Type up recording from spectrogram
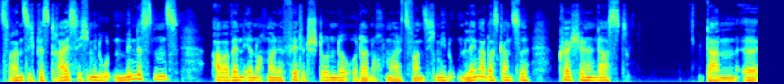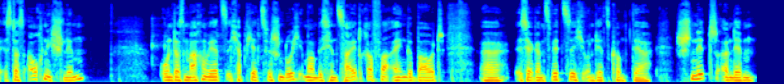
20 bis 30 Minuten mindestens. Aber wenn ihr noch mal eine Viertelstunde oder noch mal 20 Minuten länger das Ganze köcheln lasst, dann äh, ist das auch nicht schlimm. Und das machen wir jetzt. Ich habe hier zwischendurch immer ein bisschen Zeitraffer eingebaut. Äh, ist ja ganz witzig. Und jetzt kommt der Schnitt an dem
